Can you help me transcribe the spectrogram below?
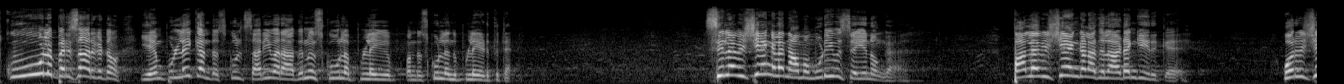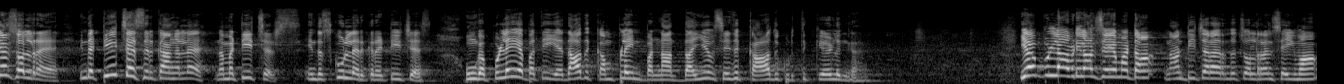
ஸ்கூலு பெருசாக இருக்கட்டும். என் பிள்ளைக்கு அந்த ஸ்கூல் சரி வராதுன்னு ஸ்கூலை பிள்ளை அந்த ஸ்கூலில் இருந்து பிள்ளை எடுத்துட்டேன். சில விஷயங்களை நாம் முடிவு செய்யணுங்க. பல விஷயங்கள் அதில் அடங்கி இருக்குது ஒரு விஷயம் சொல்கிறேன் இந்த டீச்சர்ஸ் இருக்காங்கல்ல நம்ம டீச்சர்ஸ் இந்த ஸ்கூலில் இருக்கிற டீச்சர்ஸ் உங்கள் பிள்ளைய பற்றி ஏதாவது கம்ப்ளைண்ட் பண்ணால் தயவு செய்து காது கொடுத்து கேளுங்க. என் பிள்ளை அப்படிலாம் செய்ய மாட்டான். நான் டீச்சராக இருந்து சொல்கிறேன் செய்வான்.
